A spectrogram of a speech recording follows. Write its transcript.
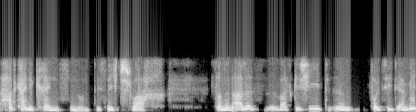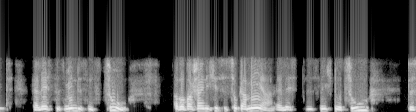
hat keine Grenzen und ist nicht schwach, sondern alles, was geschieht, äh, vollzieht er mit. Er lässt es mindestens zu. Aber wahrscheinlich ist es sogar mehr. Er lässt es nicht nur zu, das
